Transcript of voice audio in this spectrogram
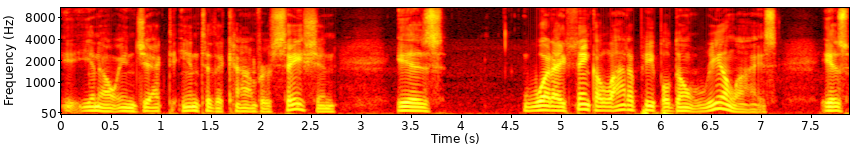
you know, inject into the conversation is what I think a lot of people don't realize is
